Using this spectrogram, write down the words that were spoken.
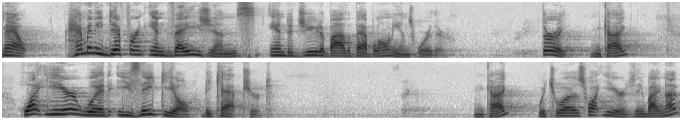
Now, how many different invasions into Judah by the Babylonians were there? Three. Okay. What year would Ezekiel be captured? Okay. Which was what year? Does anybody know?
